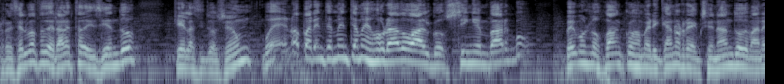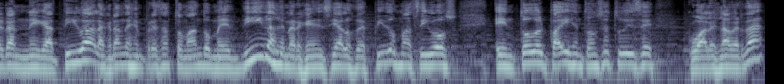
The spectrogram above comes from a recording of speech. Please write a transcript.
Reserva Federal está diciendo que la situación, bueno, aparentemente ha mejorado algo. Sin embargo, vemos los bancos americanos reaccionando de manera negativa, las grandes empresas tomando medidas de emergencia, los despidos masivos en todo el país. Entonces tú dices, ¿cuál es la verdad?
